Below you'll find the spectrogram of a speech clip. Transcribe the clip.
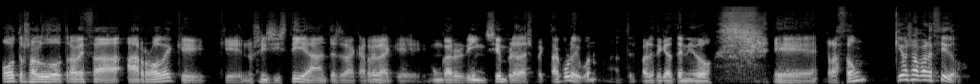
Otro saludo otra vez a, a Robe, que, que nos insistía antes de la carrera que Hungaroring siempre da espectáculo y bueno, parece que ha tenido eh, razón. ¿Qué os ha parecido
